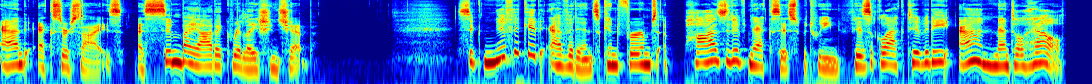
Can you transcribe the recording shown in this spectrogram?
and Exercise A Symbiotic Relationship. Significant evidence confirms a positive nexus between physical activity and mental health.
